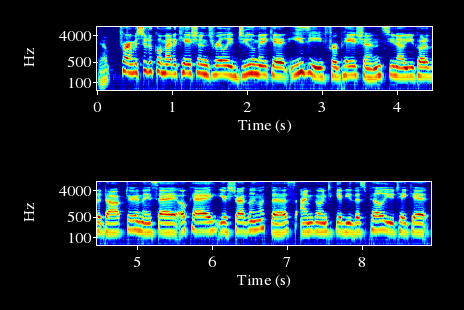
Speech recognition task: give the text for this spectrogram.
Yep. pharmaceutical medications really do make it easy for patients. You know, you go to the doctor and they say, okay, you're struggling with this. I'm going to give you this pill. You take it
